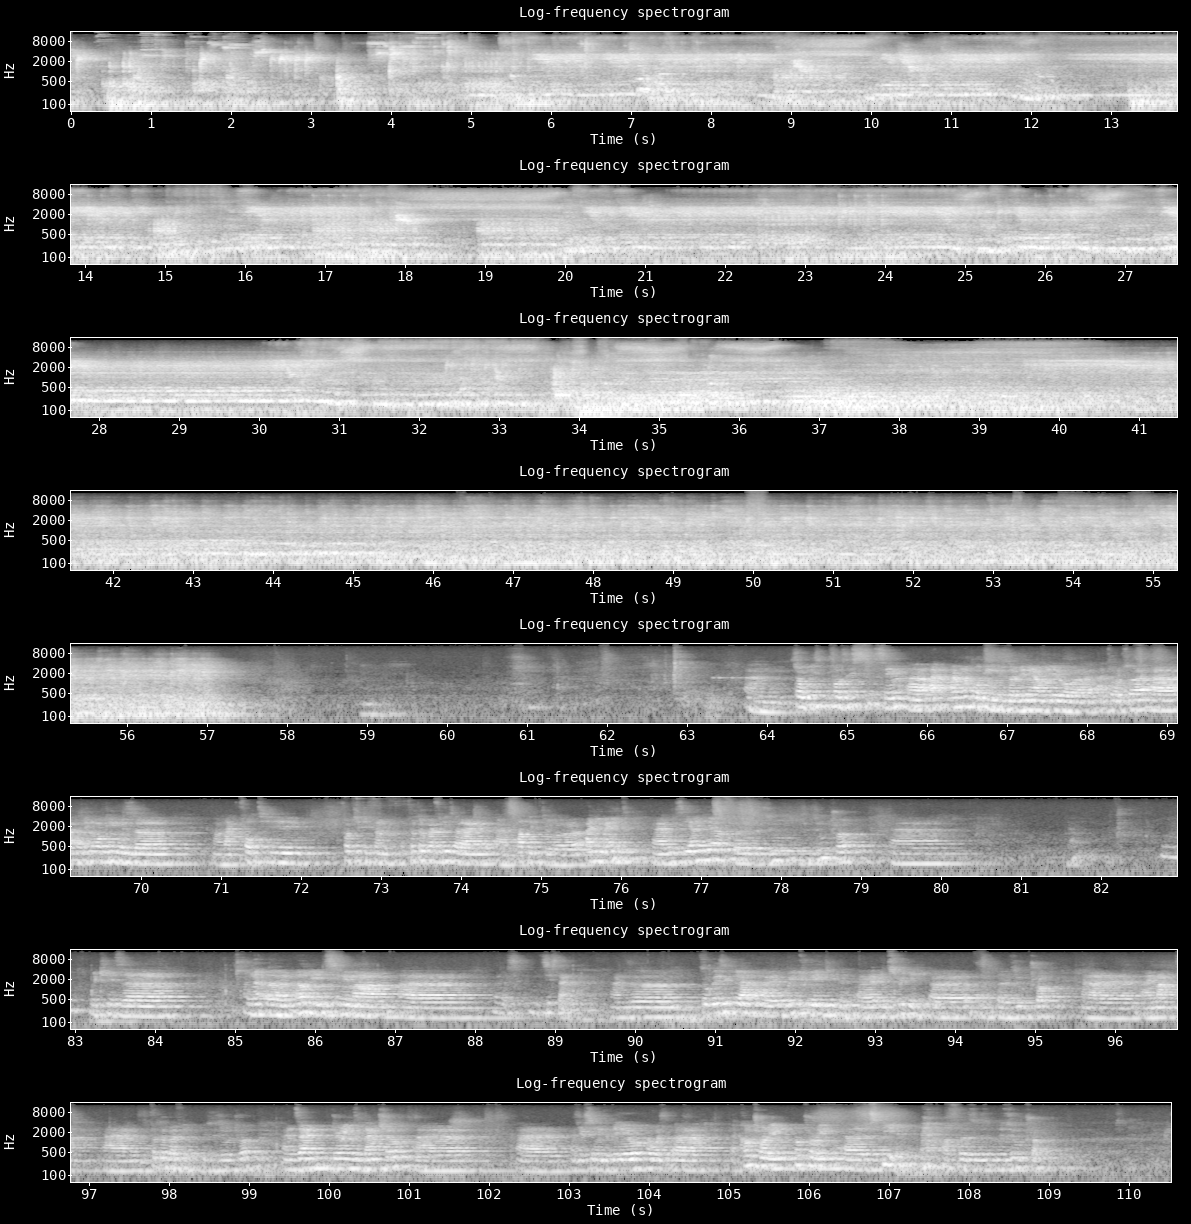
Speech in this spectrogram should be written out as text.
system. And uh, so basically, I, I recreated uh, in 3D uh, drop, and I, I mapped um, photography with zoom drop. And then during the dance show, uh, uh, as you see in the video, I was uh, controlling, controlling uh, the speed of the, the drop.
